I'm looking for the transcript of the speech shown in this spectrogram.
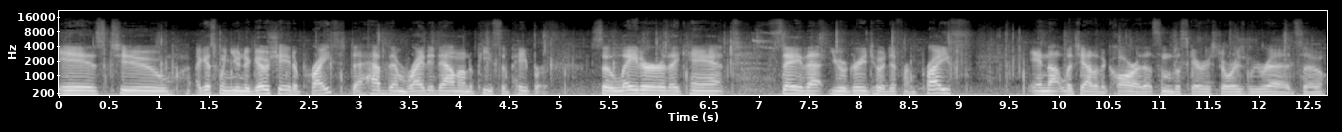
is to, I guess, when you negotiate a price, to have them write it down on a piece of paper. So later they can't say that you agreed to a different price and not let you out of the car. That's some of the scary stories we read. So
